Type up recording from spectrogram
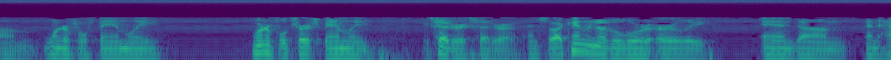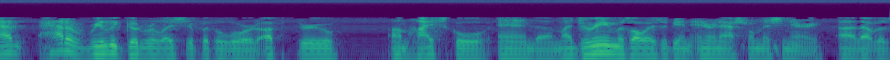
um, wonderful family, wonderful church family, et cetera, et cetera. And so I came to know the Lord early, and um, and had had a really good relationship with the Lord up through um, high school. And uh, my dream was always to be an international missionary. Uh, that was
